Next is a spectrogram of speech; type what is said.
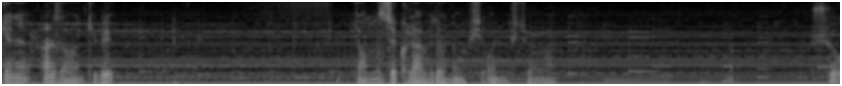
gene her zaman gibi yalnızca klavyede oynamak, oynamak istiyorum ben. Şu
